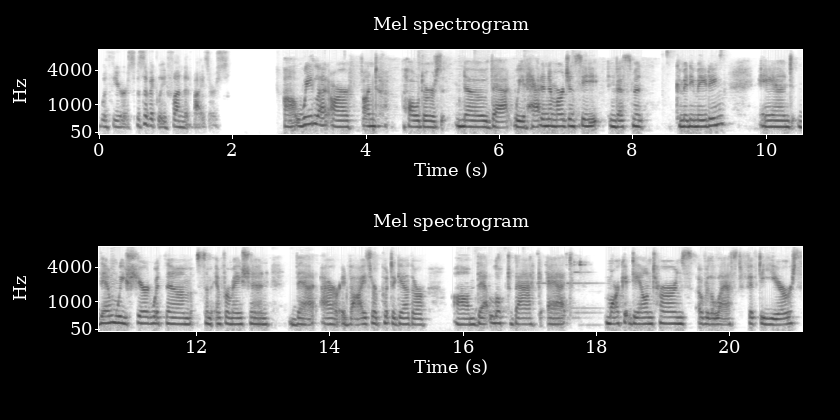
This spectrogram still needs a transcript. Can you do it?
with your specifically fund advisors? Uh, we let our fund holders know that we had had an emergency investment committee meeting and then we shared with them some information that our advisor put together um, that looked back at market downturns over the last 50 years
